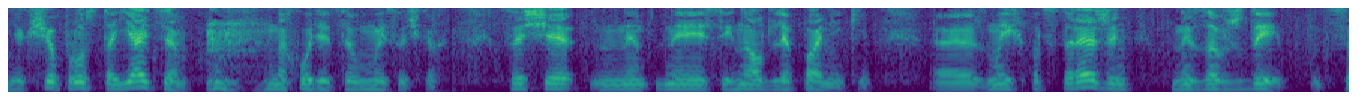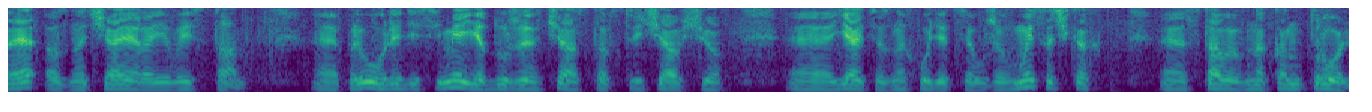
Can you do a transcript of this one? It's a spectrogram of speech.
якщо просто яйця знаходяться в мисочках, це ще не, не сигнал для паніки. Е, З моїх спостережень не завжди це означає райовий стан. Е, При огляді сімей я дуже часто зустрічав, що яйця знаходяться вже в мисочках, ставив на контроль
